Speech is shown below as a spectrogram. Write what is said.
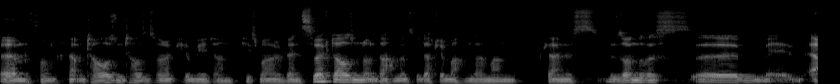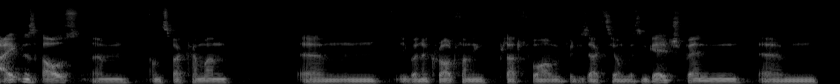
ähm, von knapp 1000, 1200 Kilometern. Diesmal werden es 12.000 und da haben wir uns gedacht, wir machen da mal ein kleines, besonderes ähm, Ereignis raus. Ähm, und zwar kann man ähm, über eine Crowdfunding-Plattform für diese Aktion ein bisschen Geld spenden. Ähm,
